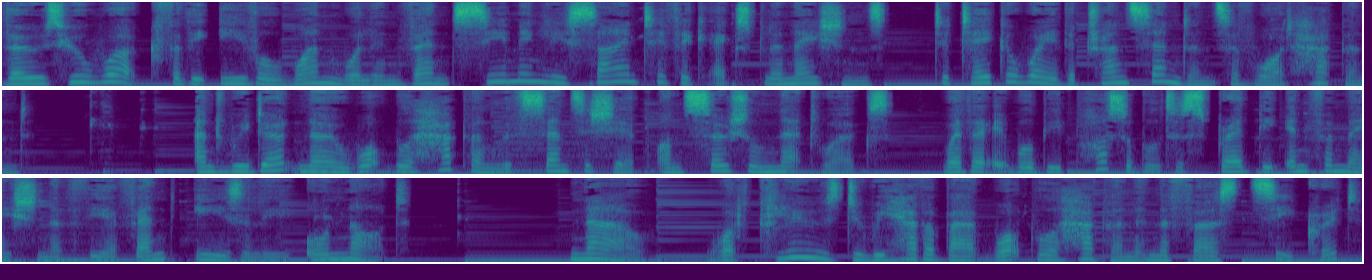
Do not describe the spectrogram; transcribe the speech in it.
Those who work for the evil one will invent seemingly scientific explanations to take away the transcendence of what happened. And we don't know what will happen with censorship on social networks, whether it will be possible to spread the information of the event easily or not. Now, what clues do we have about what will happen in the first secret?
